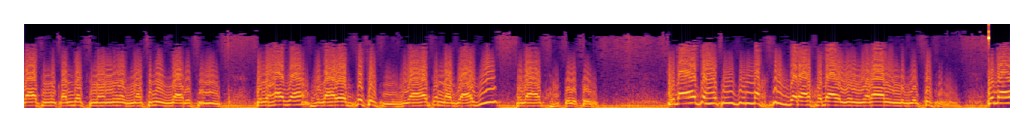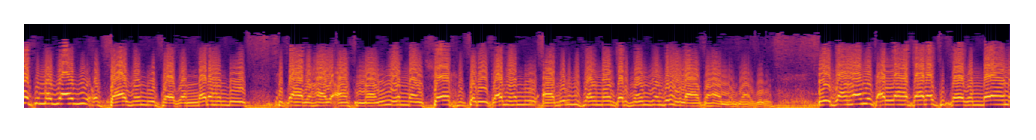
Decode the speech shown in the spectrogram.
ذات مقدس مانی مطلوب دارسینی فلهذا هدایت بکسی هدایت مجازی هدایت حقیقی. هدایت حقیقی مخصوص برای خدا جلال بکسی هدایت مجازی أستاذ هم بھی پیغمبر هم بھی کتاب حال آسمانی هم شیخ طریقہ هم بھی عابد مسلمان پر فهمزن در ہدایت حال مجازی. یہ جہان اللہ تعالی سے پیغمبران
